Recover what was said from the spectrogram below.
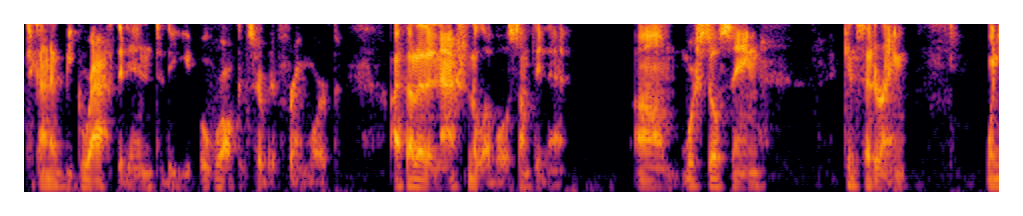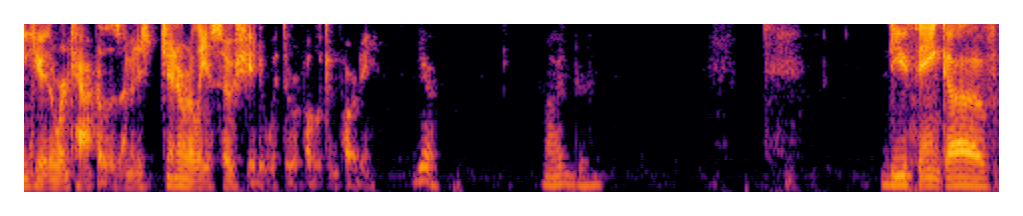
to kind of be grafted into the overall conservative framework. I thought at a national level is something that um, we're still seeing, considering when you hear the word capitalism, it is generally associated with the Republican Party. Yeah, I agree. Do you think of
